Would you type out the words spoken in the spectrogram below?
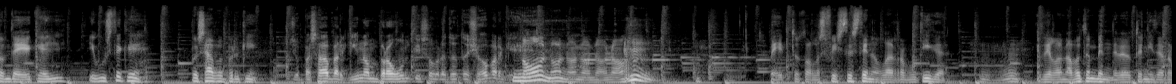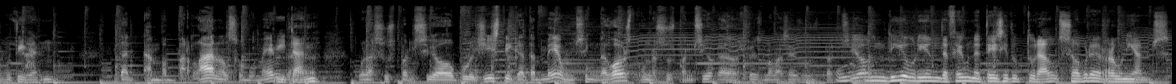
com deia aquell, i vostè què? Passava per aquí? Jo passava per aquí, no em pregunti sobre tot això, perquè... No, no, no, no, no, no. Bé, totes les festes tenen la rebotiga. I Vilanova també en deveu tenir de rebotiga. Tant, en vam parlar en el seu moment. I de tant. Una suspensió apologística també, un 5 d'agost, una suspensió que després no va ser Un, suspensió. un dia hauríem de fer una tesi doctoral sobre reunions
